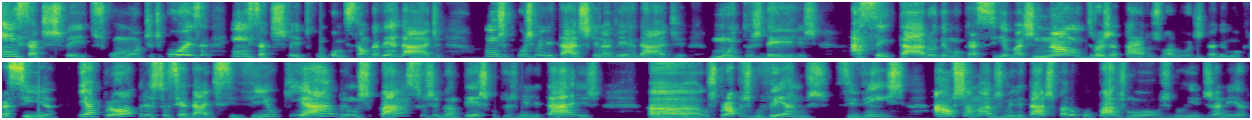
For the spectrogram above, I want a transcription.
insatisfeitos com um monte de coisa, insatisfeitos com comissão da verdade, uns, os militares que, na verdade, muitos deles aceitaram a democracia, mas não introjetaram os valores da democracia, e a própria sociedade civil, que abre um espaço gigantesco para os militares, uh, os próprios governos civis, ao chamar os militares para ocupar os morros do Rio de Janeiro.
